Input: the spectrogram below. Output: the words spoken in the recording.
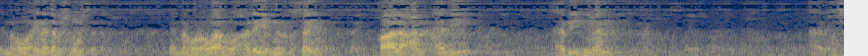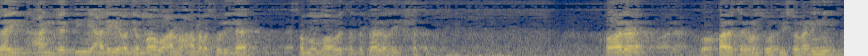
إن هو هنا ده مش مرسل. لأنه رواه علي بن الحسين قال عن أبي أبيه من؟ الحسين عن جده علي رضي الله عنه عن رسول الله صلى الله عليه وسلم. هذا حديث حسن قال وقال سليم منصور في سننه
